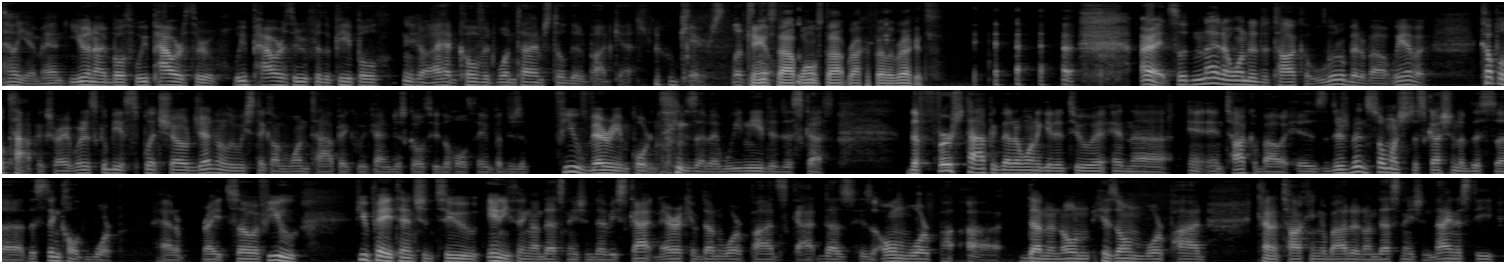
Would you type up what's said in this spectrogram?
Hell yeah, man. You and I both we power through. We power through for the people. You know, I had COVID one time, still did a podcast. Who cares? Let's Can't go. stop, won't stop, Roc-A-Fella Records. All right, so tonight I wanted to talk a little bit about. We have a couple topics, right? Where it's gonna be a split show. Generally, we stick on one topic. We kind of just go through the whole thing, but there's a few very important things that uh, we need to discuss. The first topic that I want to get into and uh, and, talk about is there's been so much discussion of this uh, this thing called warp, Adam. Right? So if you if you pay attention to anything on Destination Devy, Scott and Eric have done warp pods. Scott does his own warp, uh, done an own his own warp pod, kind of talking about it on Destination Dynasty.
